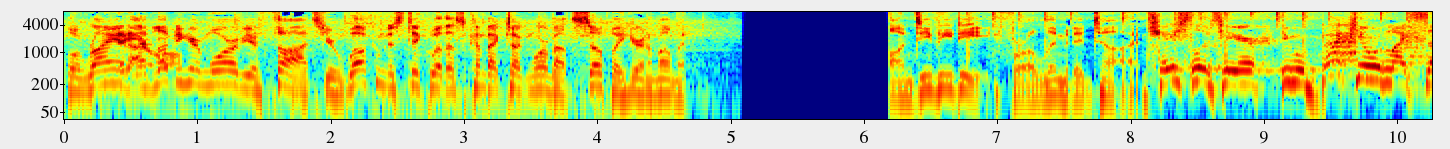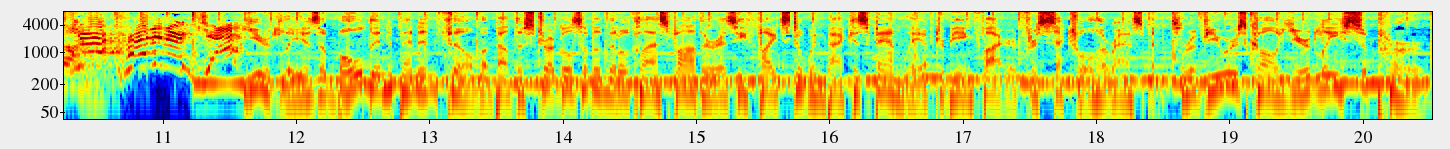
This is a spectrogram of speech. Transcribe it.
Well, Ryan, I'd are love to hear more of your thoughts. You're welcome to stick with us. Come back, talk more about SOPA here in a moment. On DVD for a limited time. Chase lives here. You move back here with my son. Predator, Jack! Yeardley is a bold independent film about the struggles of a middle class father as he fights to win back his family after being fired for sexual harassment. Reviewers call Yeardley superb,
